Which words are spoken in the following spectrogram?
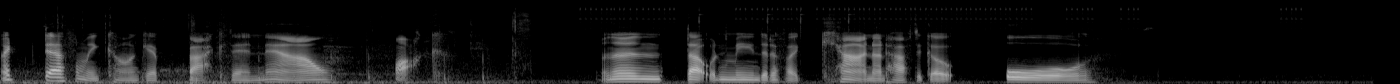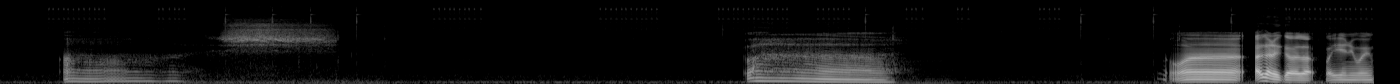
I definitely can't get back there now. Fuck. And then that would mean that if I can, I'd have to go all Uh, sh uh, I gotta go that way anyway.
